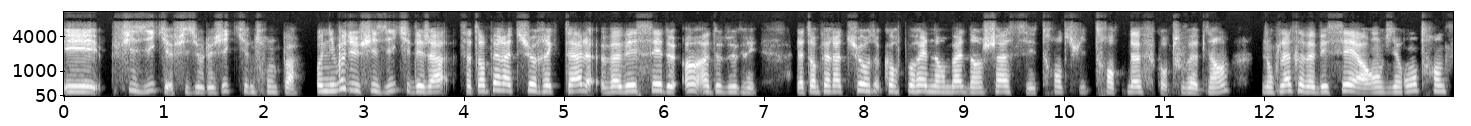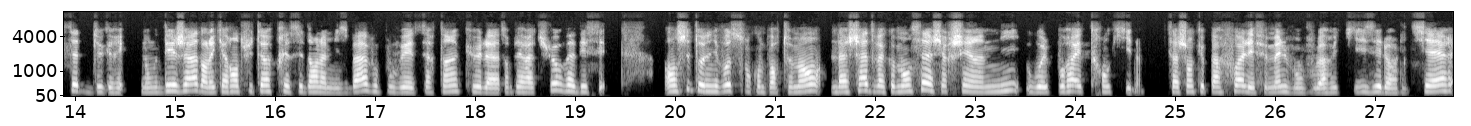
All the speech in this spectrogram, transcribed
et physiques, physiologiques qui ne trompent pas. Au niveau du physique, déjà, sa température rectale va baisser de 1 à 2 degrés. La température corporelle normale d'un chat, c'est 38-39 quand tout va bien. Donc là, ça va baisser à environ 37 degrés. Donc déjà, dans les 48 heures précédant la mise bas, vous pouvez être certain que la température va baisser. Ensuite, au niveau de son comportement, la chatte va commencer à chercher un nid où elle pourra être tranquille sachant que parfois les femelles vont vouloir utiliser leur litière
